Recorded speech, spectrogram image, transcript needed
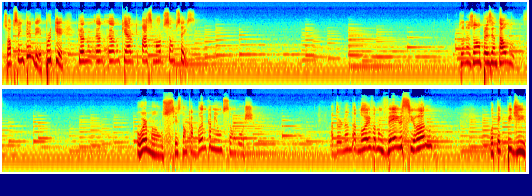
Só para você entender. Por quê? Porque eu não, eu, eu não quero que passe maldição para vocês. Então nós vamos apresentar o Lucas. Ô irmãos, vocês estão acabando com a minha unção roxa. Adornando a noiva não veio esse ano. Vou ter que pedir.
